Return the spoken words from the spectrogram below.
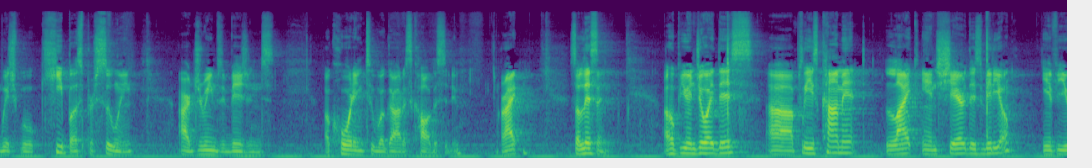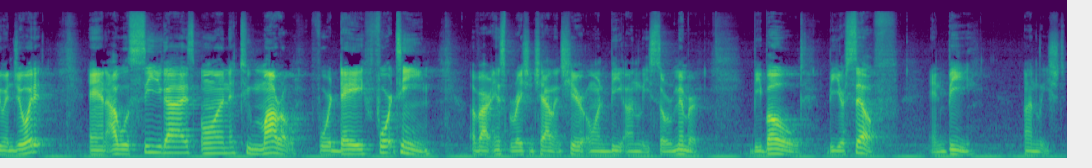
which will keep us pursuing our dreams and visions according to what God has called us to do. All right? So, listen, I hope you enjoyed this. Uh, please comment, like, and share this video. if you enjoyed it. And I will see you guys on tomorrow for day 14 of our Inspiration Challenge here on Be Unleashed. So remember, be bold, be yourself, and be unleashed.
